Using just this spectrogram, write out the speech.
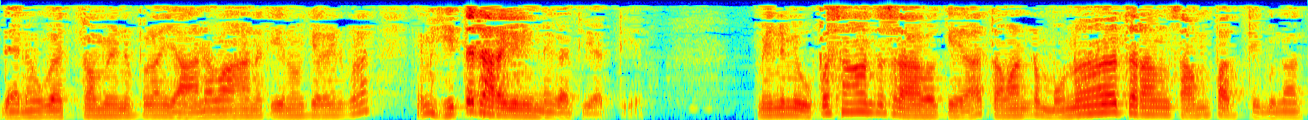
දැනුගත්කම වෙන්න පුළුවන්, යාන වාහන තියෙනවා කියලා වෙන්න පුළුවන්. එimhe හිතට අරගෙන ඉන්න ගතියක් තියෙනවා. මෙන්න මේ උපසාන්ත ශ්‍රාවකයා තමන්ට මොනතරම් සම්පත් තිබුණත්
